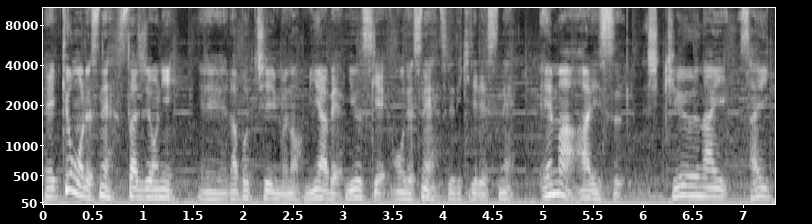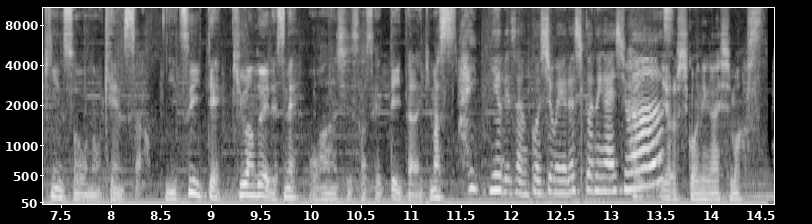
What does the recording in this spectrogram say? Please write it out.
え今日もですねスタジオに、えー、ラボチームの宮部祐介をですね連れてきてですねエマ・アリス子宮内細菌層の検査について Q&A ですねお話しさせていただきます。はい宮部さん今週もよろしくお願いします、はい、よろしくお願いします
